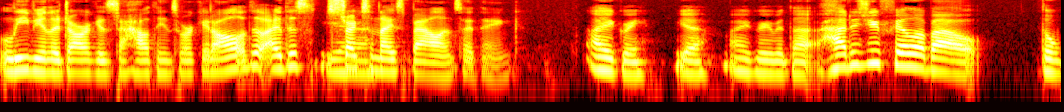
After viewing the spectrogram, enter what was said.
leave you in the dark as to how things work at all. I, this strikes a nice balance, I think. I agree. Yeah, I agree with that. How did you feel about the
